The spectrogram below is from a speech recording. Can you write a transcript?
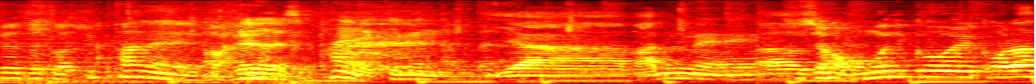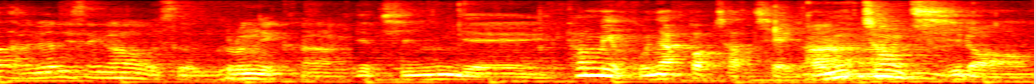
그래서 더 시판의 아, 그래서 식판의 느낌이었나 보다. 이야 맞네. 아, 진짜 어머니 거일 거라 당연히 생각하고 있었는데. 그러니까. 이게 진게 현미 곤약밥 자체가 엄청 질어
